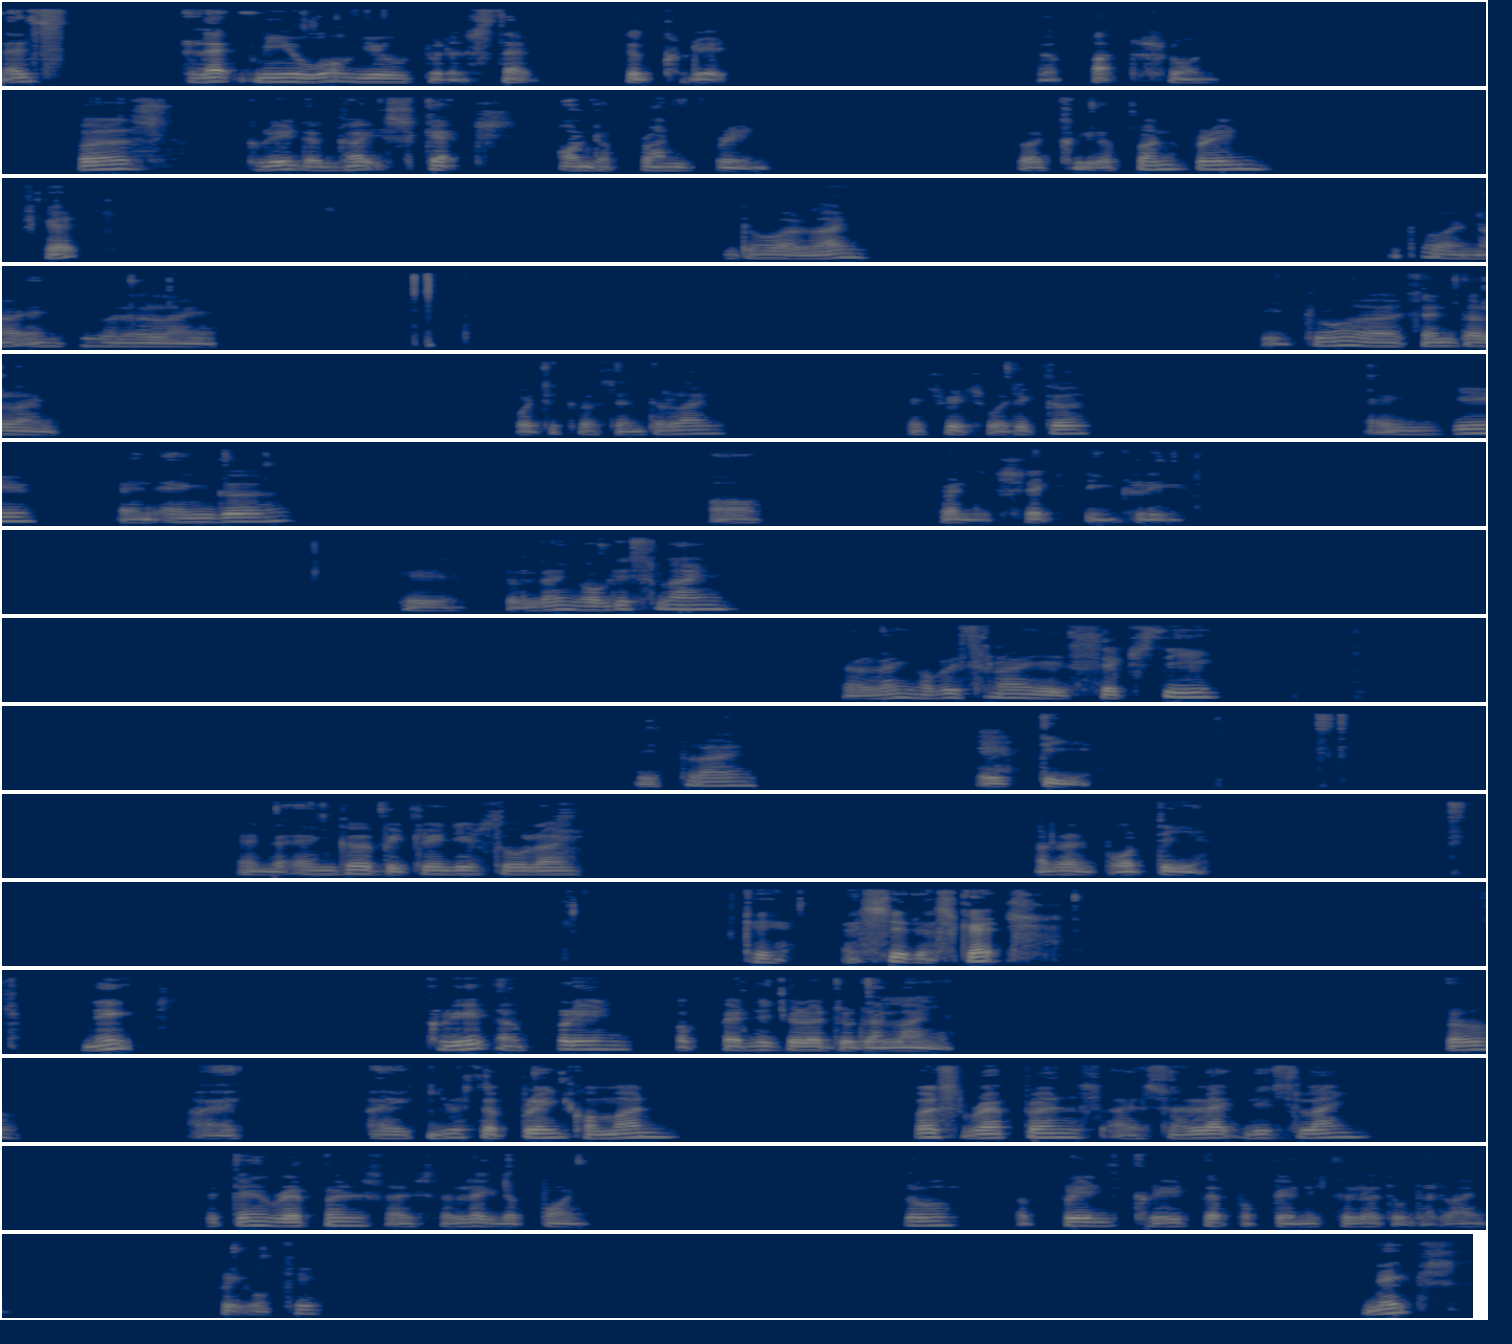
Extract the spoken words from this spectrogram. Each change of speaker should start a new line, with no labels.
let's let me walk you to the step to create the part shown. First, create a guide sketch on the front plane. So I create a front plane sketch, draw a line, draw a angular line. We draw a center line, vertical center line, make sure it's vertical, and give an angle of 26 degree. Okay, the length of this line. The length of this line is 60 this line 80 and the angle between these two lines? 140 okay I see the sketch. Next create a plane perpendicular to the line. So I I use the plane command. First reference I select this line. Second reference I select the point. So a plane created perpendicular to the line. Click OK. Next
